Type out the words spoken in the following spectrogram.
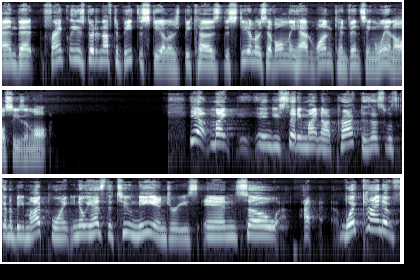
and that frankly is good enough to beat the Steelers because the Steelers have only had one convincing win all season long. Yeah, Mike, and you said he might not practice. That's what's going to be my point. You know, he has the two knee injuries, and so I, what kind of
